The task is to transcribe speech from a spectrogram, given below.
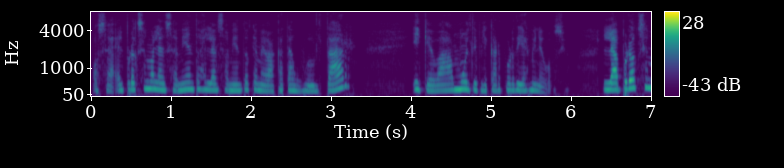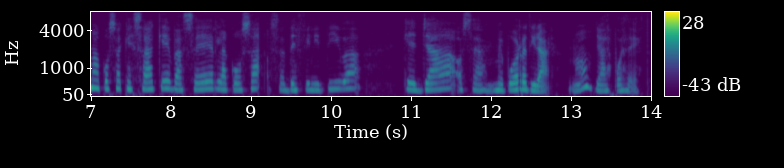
O sea, el próximo lanzamiento es el lanzamiento que me va a catapultar y que va a multiplicar por 10 mi negocio. La próxima cosa que saque va a ser la cosa definitiva que ya, o sea, me puedo retirar, ¿no? Ya después de esto.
